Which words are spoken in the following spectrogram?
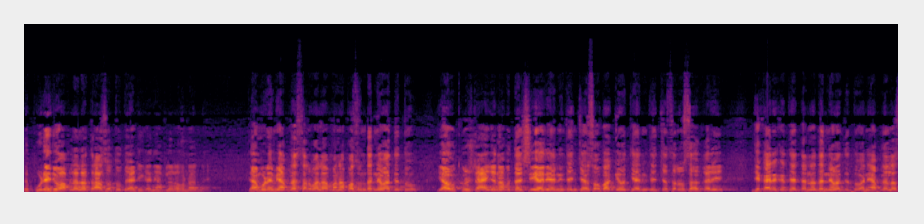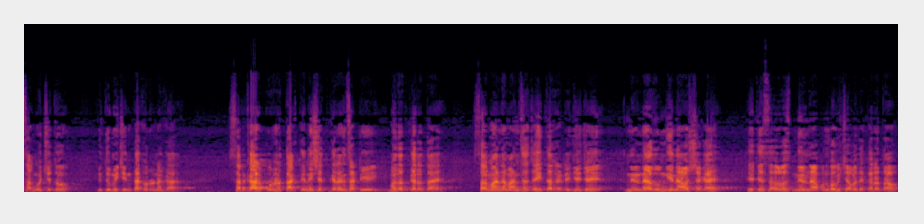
तर पुढे जो आपल्याला त्रास होतो तो या ठिकाणी आपल्याला होणार नाही. त्यामुळे मी आपल्या सर्वांना मनापासून धन्यवाद देतो. या उत्कृष्ट आयोजनाबद्दल श्रीहरी आणि त्यांच्या सौभाग्यवती आणि त्यांच्या सर्व सहकारी जे कार्यकर्ते आहेत त्यांना धन्यवाद देतो आणि आपल्याला सांगू इच्छितो की तुम्ही चिंता करू नका. सरकार पूर्ण ताकदीने शेतकऱ्यांसाठी मदत करत आहे. सामान्य माणसाच्या हितासाठी जे जे निर्णय अजून घेणे आवश्यक आहे ते ते सर्व निर्णय आपण भविष्यामध्ये करत आहोत.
